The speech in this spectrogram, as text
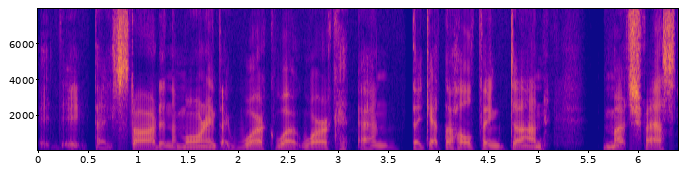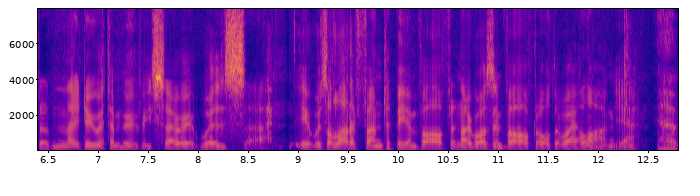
It, it, they start in the morning, they work, work, work, and they get the whole thing done much faster than they do with a movie. So it was uh, it was a lot of fun to be involved, and I was involved all the way along. Yeah, uh,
